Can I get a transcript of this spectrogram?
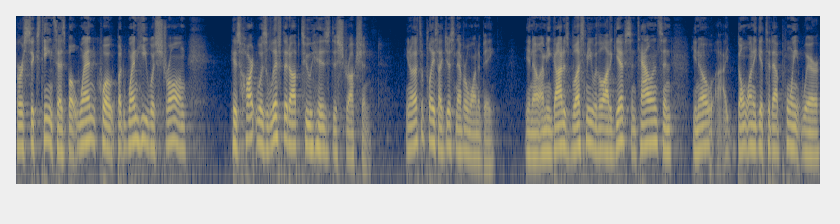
Verse 16 says, But when, quote, but when he was strong, his heart was lifted up to his destruction. You know, that's a place I just never want to be. You know, I mean, God has blessed me with a lot of gifts and talents, and, you know, I don't want to get to that point where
